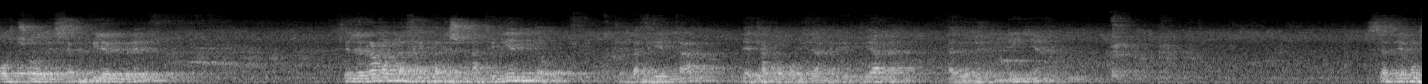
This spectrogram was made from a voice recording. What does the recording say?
8 de septiembre, celebramos la fiesta de su nacimiento, que es la fiesta de esta comunidad cristiana, la de Virgen Niña. Si hacemos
